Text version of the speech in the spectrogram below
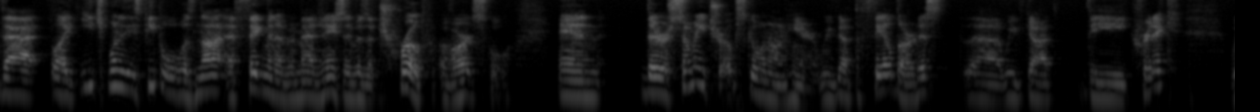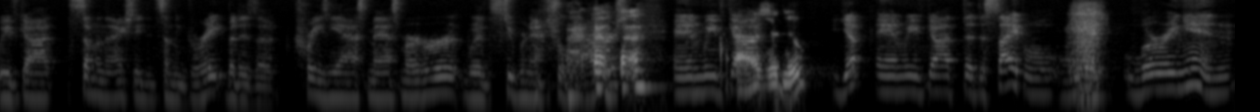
that like each one of these people was not a figment of imagination; it was a trope of art school, and there are so many tropes going on here. We've got the failed artist, uh, we've got the critic, we've got someone that actually did something great but is a crazy ass mass murderer with supernatural powers, and we've got As you do. Yep, and we've got the disciple luring in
